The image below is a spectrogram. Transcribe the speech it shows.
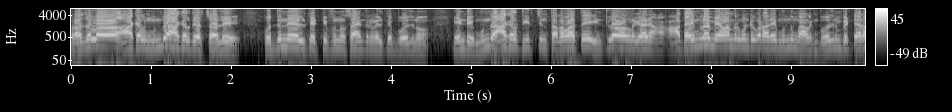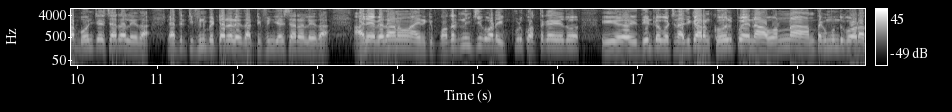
ప్రజల ఆకలి ముందు ఆకలి తీర్చాలి. పొద్దున్నే వెళ్తే టిఫిన్ సాయంత్రం వెళ్తే భోజనం. ఏంటి? ముందు ఆకలి తీర్చిన తర్వాతే ఇంట్లో వాళ్ళని కానీ ఆ- ఆ టైంలో మేమందరం ఉంటే కూడా అరే ముందు వాళ్ళకి భోజనం పెట్టారా? భోజనం చేశారా లేదా? లేకపోతే టిఫిన్ పెట్టారా లేదా? టిఫిన్ చేశారా లేదా? అనే విధానం ఆయనకి మొదటి నుంచి కూడా ఇప్పుడు కొత్తగా ఏదో ఈ దీంట్లోకి వచ్చిన అధికారం కోల్పోయిన ఉన్న అంతకుముందు కూడా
